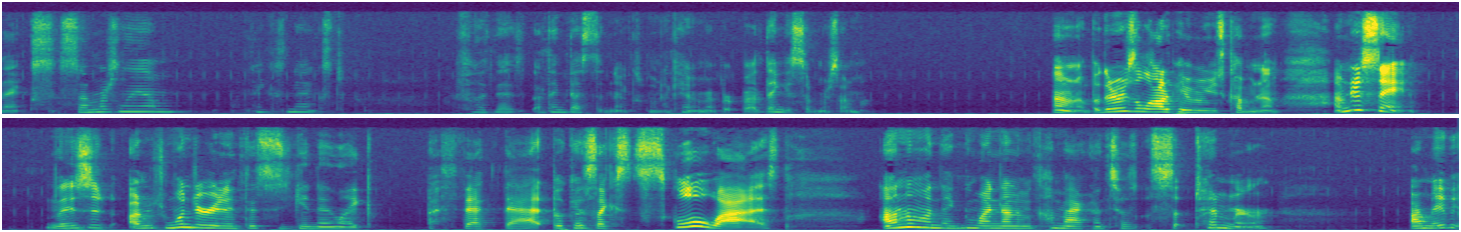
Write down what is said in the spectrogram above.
next? SummerSlam, I think it's next. I feel like that's I think that's the next one. I can't remember, but I think it's SummerSlam. I don't know, but there is a lot of pay per views coming up. I'm just saying. This is, I'm just wondering if this is gonna like affect that because like school wise, I don't even think we might not even come back until September or maybe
